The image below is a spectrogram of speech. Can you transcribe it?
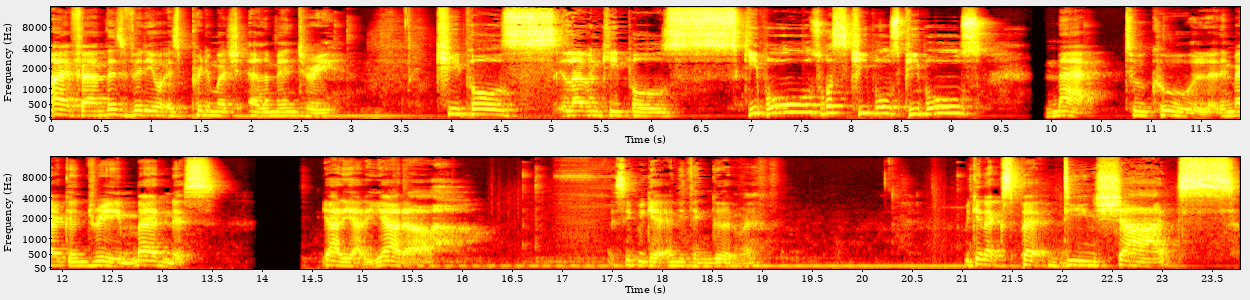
Alright fam, this video is pretty much elementary. Key pulls, 11 key pulls. Pulls, what's key pulls, peoples? Matt, too cool, the American dream, madness. Yada yada yada. Let's see if we get anything good, man. We can expect Dean shots.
